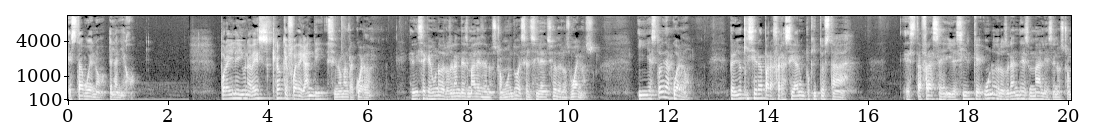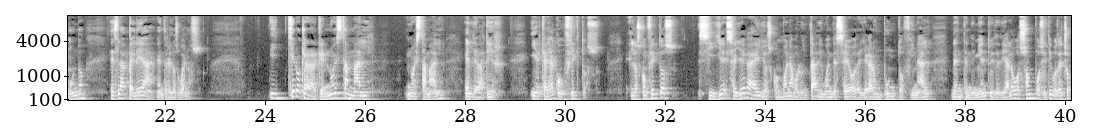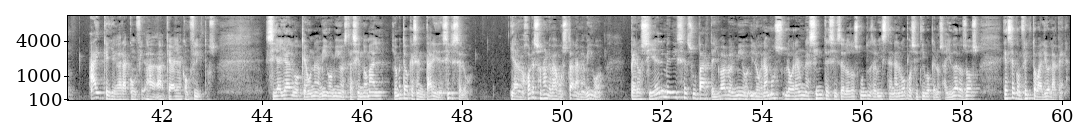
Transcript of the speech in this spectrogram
está bueno el añejo. Por ahí leí una vez, creo que fue de Gandhi, si no mal recuerdo, que dice que uno de los grandes males de nuestro mundo es el silencio de los buenos. Y estoy de acuerdo, pero yo quisiera parafrasear un poquito esta, esta frase y decir que uno de los grandes males de nuestro mundo es la pelea entre los buenos. Y quiero aclarar que no está mal, no está mal el debatir y el que haya conflictos. Los conflictos si se llega a ellos con buena voluntad y buen deseo de llegar a un punto final de entendimiento y de diálogo, son positivos. De hecho, hay que llegar a, que haya conflictos. Si hay algo que un amigo mío está haciendo mal, yo me tengo que sentar y decírselo. Y a lo mejor eso no le va a gustar a mi amigo. Pero si él me dice su parte, yo hablo el mío y logramos lograr una síntesis de los dos puntos de vista en algo positivo que nos ayude a los dos, ese conflicto valió la pena.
